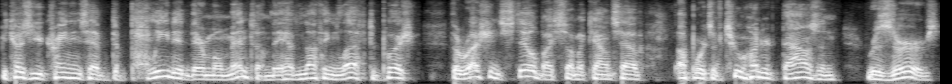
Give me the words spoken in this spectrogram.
because Ukrainians have depleted their momentum, they have nothing left to push. The Russians still, by some accounts, have upwards of 200,000 reserves,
